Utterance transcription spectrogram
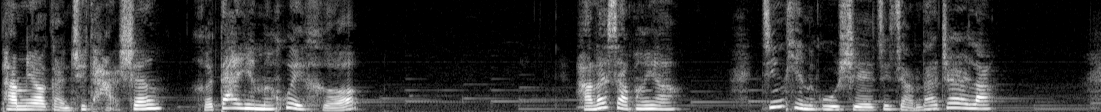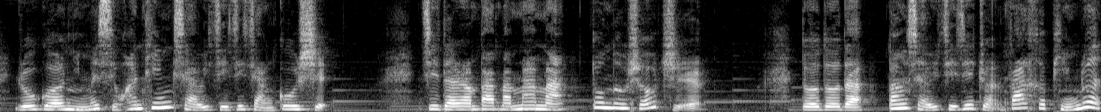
他们要赶去塔山和大雁们会合。好了，小朋友，今天的故事就讲到这儿了。如果你们喜欢听小鱼姐姐讲故事，记得让爸爸妈妈动动手指，多多的帮小鱼姐姐转发和评论，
